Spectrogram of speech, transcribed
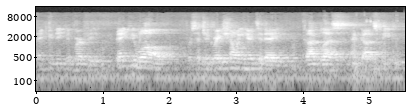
Thank you, Deacon Murphy. Thank you all for such a great showing here today. God bless and Godspeed.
